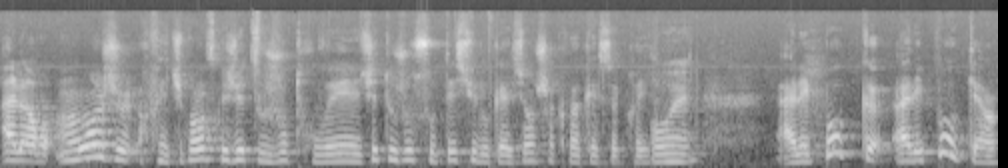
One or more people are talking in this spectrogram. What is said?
Alors, moi, je, en fait, je pense que j'ai toujours trouvé, j'ai toujours sauté sur l'occasion chaque fois qu'elle se présente. Ouais. À l'époque, à l'époque, hein,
